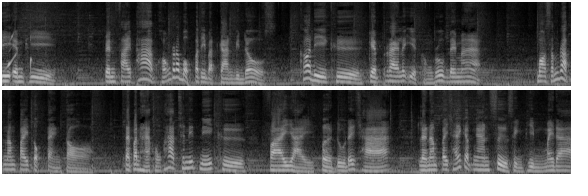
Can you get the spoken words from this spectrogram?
BMP เป็นไฟล์ภาพของระบบปฏิบัติการ Windows ข้อดีคือเก็บรายละเอียดของรูปได้มาก เหมาะสำหรับนำไปตกแต่งต่อ แต่ปัญหาของภาพชนิดนี้คือ ไฟล์ใหญ่เปิดดูได้ช้า และนำไปใช้กับงานสื่อสิ่งพิมพ์ไม่ได้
